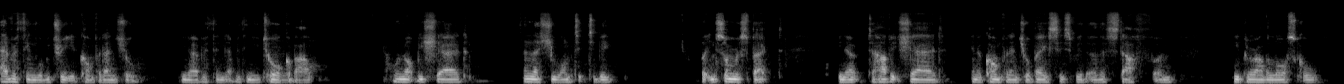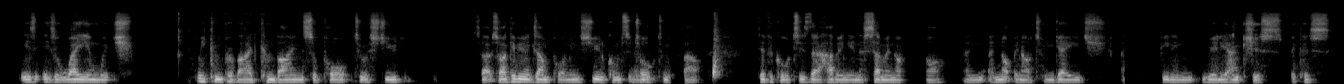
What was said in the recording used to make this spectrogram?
everything will be treated confidential you know everything everything you talk mm. about will not be shared unless you want it to be but in some respect you know to have it shared in a confidential basis with other staff and people around the law school is, is a way in which we can provide combined support to a student. So, so i'll give you an example. I mean a student comes to mm. talk to me about difficulties they're having in a seminar and, and not being able to engage feeling really anxious because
